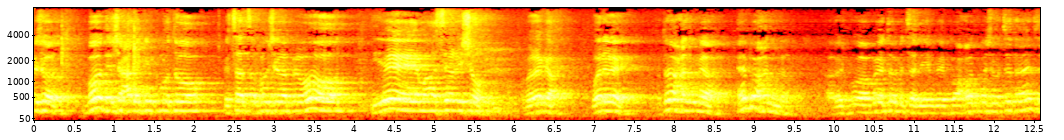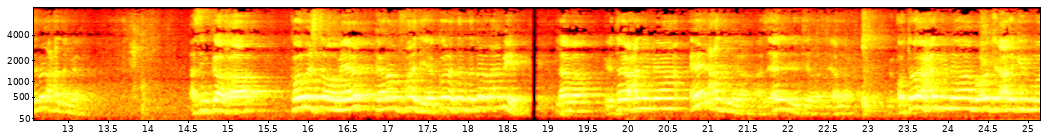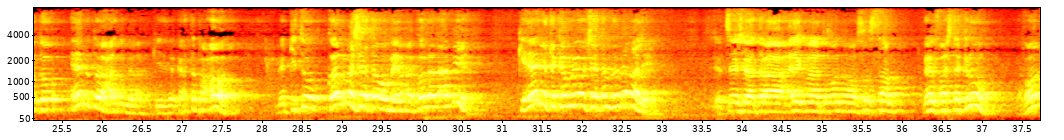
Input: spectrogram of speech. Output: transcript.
יש עוד. בעוד יש חלקים כמותו בצד צפון של הפירות, יהיה מעשר ראשון. אבל רגע, בוא נראה. אותו אחד ממאה, אין בו אחד ממאה. אבל יש פה הרבה יותר בצלים ופחות ממה שהוצאת אין, זה לא אחד ממאה. אז אם ככה, כל מה שאתה אומר, כלאם פאדי, הכל אתה מדבר לאוויר. למה? יותר אחד ממאה, אין אחד ממאה, אז אין יותר. אותו אחד ממאה, בעוד שחלקים כמותו, אין אותו אחד ממאה, כי לקחת פחות. בקיצור, כל מה שאתה אומר, הכל על האוויר. כי אין את הכמויות שאתה מדבר עליהן. יוצא שאתה, חלק מהתרומות המסור סתם, לא הפרשת כלום, נכון?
